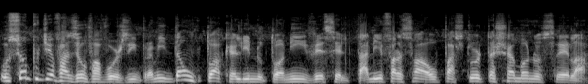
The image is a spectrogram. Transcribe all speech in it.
O senhor podia fazer um favorzinho para mim, dar um toque ali no Toninho, ver se ele tá ali e fala assim, ó, o pastor tá chamando você lá,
